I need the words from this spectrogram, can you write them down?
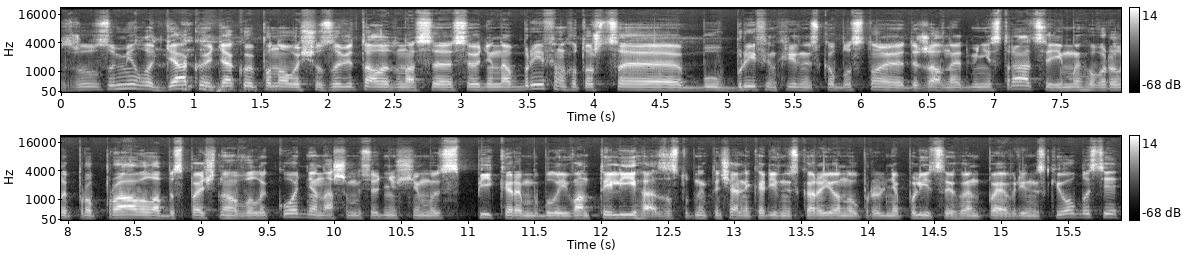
Зрозуміло, дякую, дякую, панове, що завітали до нас е, сьогодні на брифінг. Отож, це був брифінг Рівненської обласної державної адміністрації. І ми говорили про правила безпечного Великодня. Нашими сьогоднішніми спікерами були Іван Теліга, заступник начальника Рівненського районного управління поліції ГНП в Рівненській області.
